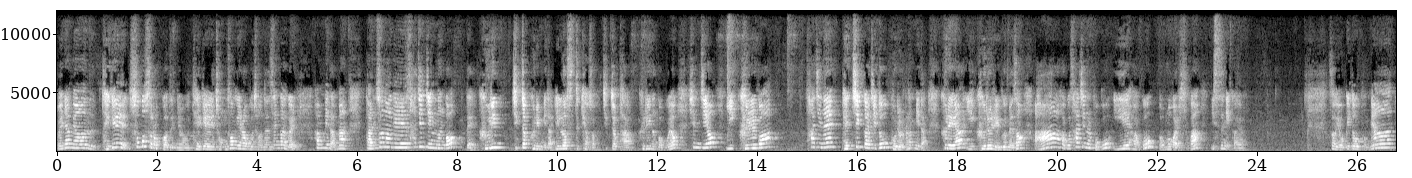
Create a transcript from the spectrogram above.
왜냐면 되게 수고스럽거든요. 되게 정성이라고 저는 생각을 합니다만 단순하게 사진 찍는 거, 네, 그림 직접 그립니다. 일러스트 켜서 직접 다 그리는 거고요. 심지어 이 글과 사진의 배치까지도 고려를 합니다. 그래야 이 글을 읽으면서 아 하고 사진을 보고 이해하고 넘어갈 수가 있으니까요. 그래서 여기도 보면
